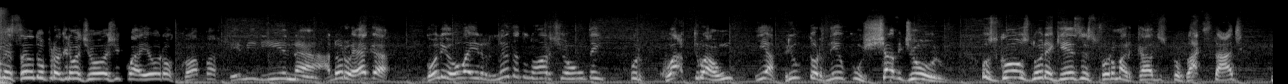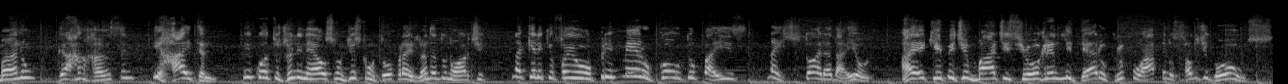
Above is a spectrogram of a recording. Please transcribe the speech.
Começando o programa de hoje com a Eurocopa Feminina. A Noruega goleou a Irlanda do Norte ontem por 4 a 1 e abriu o torneio com chave de ouro. Os gols noruegueses foram marcados por Blackstad, Manon, Graham Hansen e Heiten, enquanto Julie Nelson descontou para a Irlanda do Norte naquele que foi o primeiro gol do país na história da Euro. A equipe de Martin Sjogren lidera o grupo A pelo saldo de gols.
